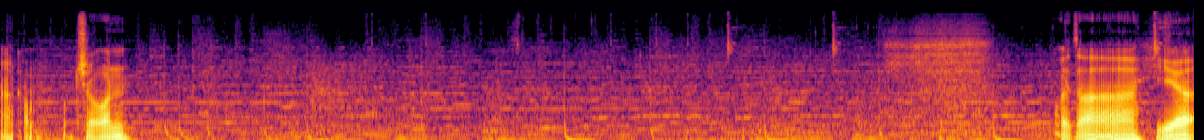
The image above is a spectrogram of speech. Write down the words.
Na komm, schon. Oder hier.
